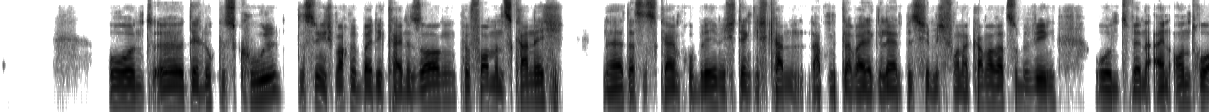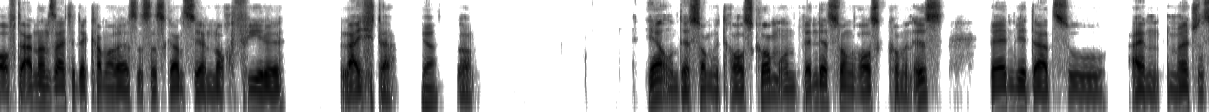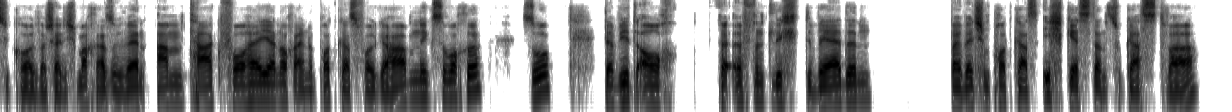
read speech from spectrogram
Und äh, der Look ist cool, deswegen ich mache mir bei dir keine Sorgen. Performance kann ich, ne, das ist kein Problem. Ich denke, ich kann, habe mittlerweile gelernt, bisschen mich vor einer Kamera zu bewegen. Und wenn ein Ontro auf der anderen Seite der Kamera ist, ist das Ganze ja noch viel leichter. Ja. So. Ja, und der Song wird rauskommen. Und wenn der Song rausgekommen ist, werden wir dazu einen Emergency Call wahrscheinlich machen. Also wir werden am Tag vorher ja noch eine Podcast-Folge haben nächste Woche. So. Da wird auch veröffentlicht werden, bei welchem Podcast ich gestern zu Gast war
